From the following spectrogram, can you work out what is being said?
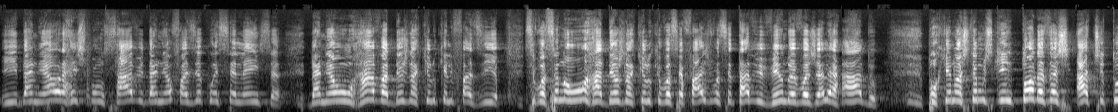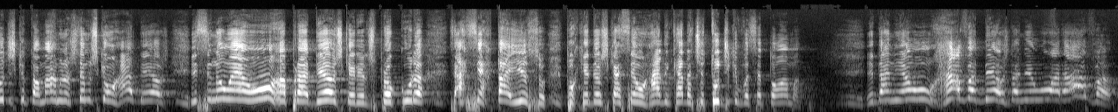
E Daniel era responsável e Daniel fazia com excelência. Daniel honrava a Deus naquilo que ele fazia. Se você não honra a Deus naquilo que você faz, você está vivendo o evangelho errado. Porque nós temos que, em todas as atitudes que tomarmos, nós temos que honrar a Deus. E se não é honra para Deus, queridos, procura acertar isso. Porque Deus quer ser honrado em cada atitude que você toma. E Daniel honrava a Deus, Daniel orava.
